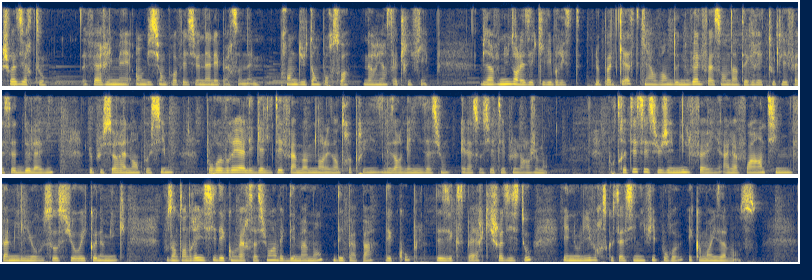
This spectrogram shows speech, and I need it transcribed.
Choisir tout. Faire rimer ambition professionnelle et personnelle. Prendre du temps pour soi, ne rien sacrifier. Bienvenue dans Les Équilibristes, le podcast qui invente de nouvelles façons d'intégrer toutes les facettes de la vie le plus sereinement possible pour œuvrer à l'égalité femmes-hommes dans les entreprises, les organisations et la société plus largement. Pour traiter ces sujets millefeuilles, à la fois intimes, familiaux, sociaux, économiques, vous entendrez ici des conversations avec des mamans, des papas, des couples, des experts qui choisissent tout et nous livrent ce que ça signifie pour eux et comment ils avancent.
